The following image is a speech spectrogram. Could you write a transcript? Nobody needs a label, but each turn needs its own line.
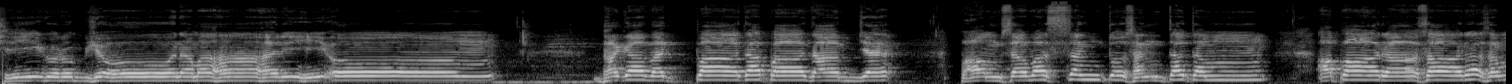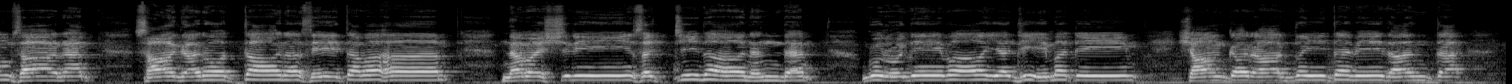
श्रीगुरुभ्यो नमः हरिः ॐ भगवत्पादपादाब्ज पांसवः सन्तु सन्ततम् अपारासारसंसार सागरोत्तारसेतवः नमः श्रीसच्चिदानन्द गुरुदेवाय धीमते शाङ्कराद्वैतवेदान्त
